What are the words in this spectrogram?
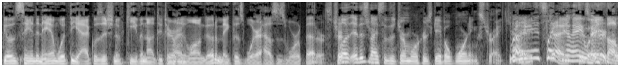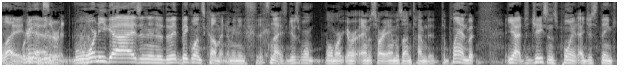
goes hand in hand with the acquisition of Kiva not too terribly Right. long ago to make those warehouses work better. True. Well, it is nice that the German workers gave a warning strike. You know, Right, it's like right. you know, hey, It's we're, very thoughtful. We're we're, gonna Yeah. consider it. we're warning you guys, and then the big- big one's coming. I mean, it's it's nice. It gives Walmart or sorry Amazon time to, to plan. But yeah, to Jason's point, I just think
